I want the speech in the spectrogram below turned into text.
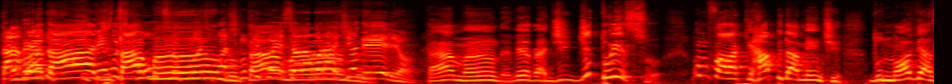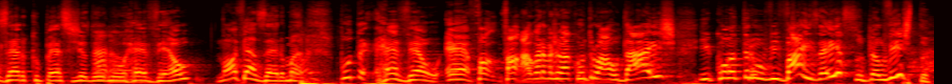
Tá É amando, verdade, e temos tá amando, tá que conheceu a namoradinha amando. dele, ó. Tá, mano, é verdade. Dito isso, vamos falar aqui rapidamente do 9x0 que o PSG deu Ah, no Revel. 9x0, mano. Puta, Revel. É, agora vai jogar contra o Aldaz e contra o Vivaz, é isso? Pelo visto?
